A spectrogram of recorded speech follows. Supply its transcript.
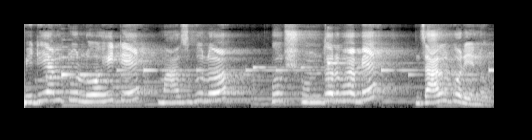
মিডিয়াম টু লো হিটে মাছগুলো খুব সুন্দরভাবে জাল করে নেব।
